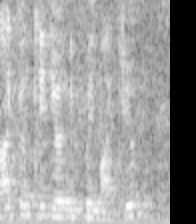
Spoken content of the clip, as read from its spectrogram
and I continued with my tune.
